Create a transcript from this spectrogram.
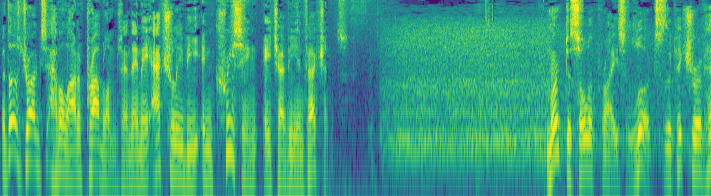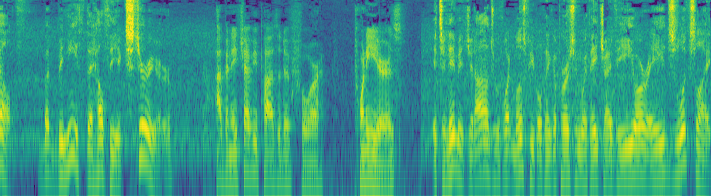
But those drugs have a lot of problems, and they may actually be increasing HIV infections. Mark de Solla Price looks the picture of health, but beneath the healthy exterior, I've been HIV positive for 20 years. It's an image at odds with what most people think a person with HIV or AIDS looks like.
